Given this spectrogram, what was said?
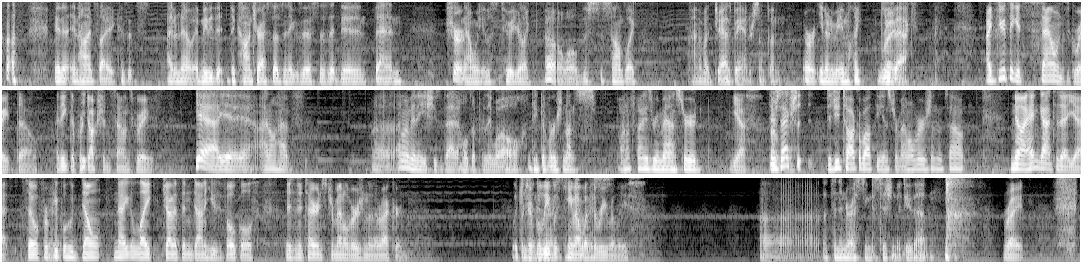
in in hindsight, because it's I don't know, maybe the the contrast doesn't exist as it did then. Sure. So now when you listen to it, you're like, oh well, this just sounds like kind of a jazz band or something, or you know what I mean, like Right. I do think it sounds great, though. I think the production sounds great. Yeah, yeah, yeah. I don't have uh, I don't have any issues with that. It holds up really well. I think the version on Spotify is remastered. Yes. There's totally. actually did you talk about the instrumental version that's out? No, I hadn't gotten to that yet. So for people who don't like Jonathan Donahue's vocals, there's an entire instrumental version of the record, which is I believe came out with the re-release. Uh, that's an interesting decision to do that. Right.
